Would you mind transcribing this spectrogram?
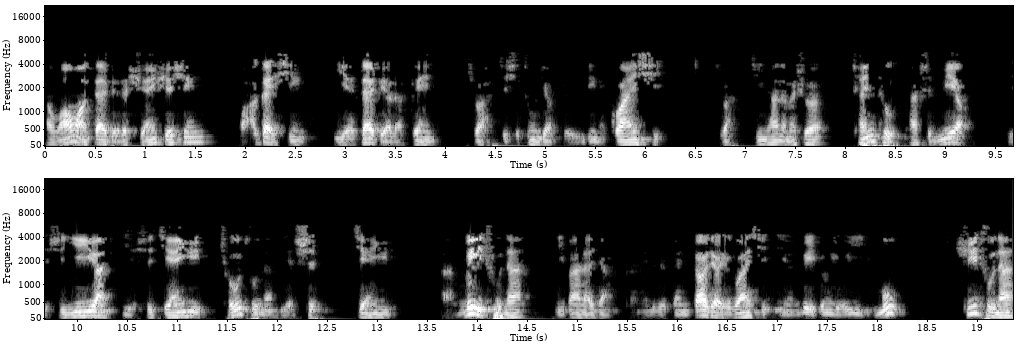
它往往代表了玄学星、华盖星，也代表了跟是吧这些宗教有一定的关系。是吧？经常咱们说尘土它是庙，也是医院，也是监狱；丑土呢也是监狱啊。未土呢，一般来讲可能就是跟道教有关系，因为未中有乙木。戌土呢，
